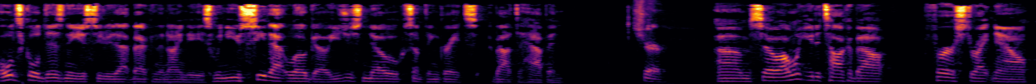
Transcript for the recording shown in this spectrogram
old school Disney used to do that back in the 90s. When you see that logo, you just know something great's about to happen. Sure. Um, so I want you to talk about first, right now,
